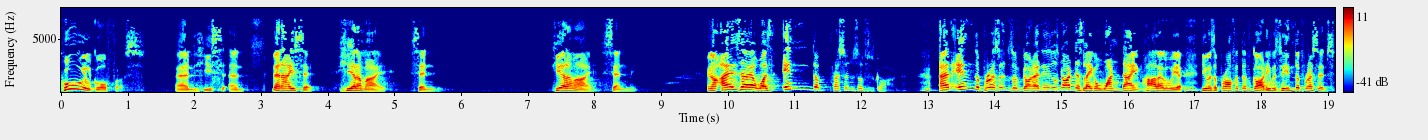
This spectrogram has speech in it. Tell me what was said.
Who will go for us? And he and then I said, Here am I, send me. Here am I, send me. You know, Isaiah was in the presence of God. And in the presence of God, and it was not just like a one time, hallelujah. He was a prophet of God. He was in the presence,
